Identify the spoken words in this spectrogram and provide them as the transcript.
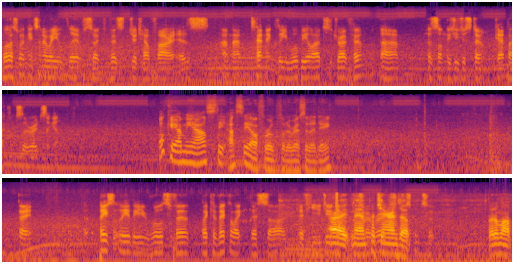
well, that's why I need to know where you live so I can first judge how far it is. And then technically you will be allowed to drive home um, as long as you just don't get back onto the roads again. Okay, I mean, I'll stay. I'll stay off road for the rest of the day. Right. Basically, the rules for like a vehicle like this are if you do. All jump right, man, put your hands up. Put him up.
